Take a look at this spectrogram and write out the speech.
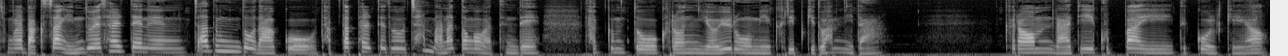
정말 막상 인도에 살 때는 짜증도 나고 답답할 때도 참 많았던 것 같은데 가끔 또 그런 여유로움이 그립기도 합니다. 그럼 라디 굿바이 듣고 올게요.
